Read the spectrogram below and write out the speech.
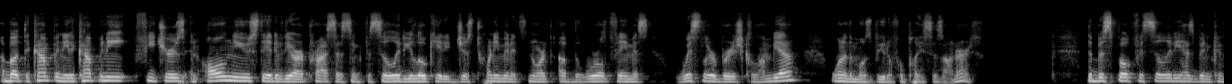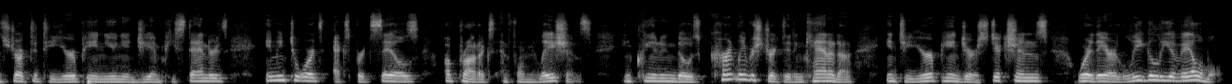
About the company, the company features an all new state of the art processing facility located just 20 minutes north of the world famous Whistler, British Columbia, one of the most beautiful places on earth. The bespoke facility has been constructed to European Union GMP standards, aiming towards expert sales of products and formulations, including those currently restricted in Canada into European jurisdictions where they are legally available.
